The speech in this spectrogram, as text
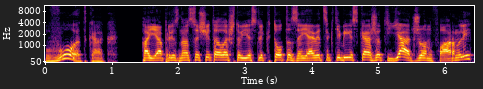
Вот как. А я, признаться, считала, что если кто-то заявится к тебе и скажет «Я Джон Фарнли»,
